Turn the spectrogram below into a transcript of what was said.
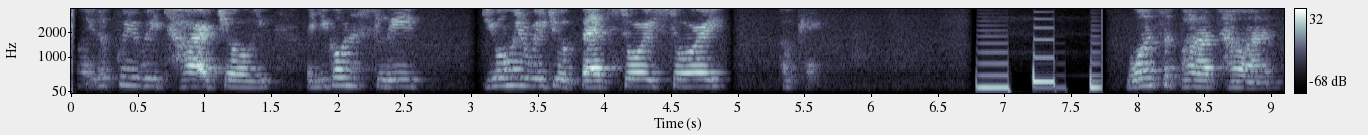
Oh, you look really, really tired, Joey. Are you going to sleep? Do you want me to read you a bed story story? Okay. Once upon a time,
